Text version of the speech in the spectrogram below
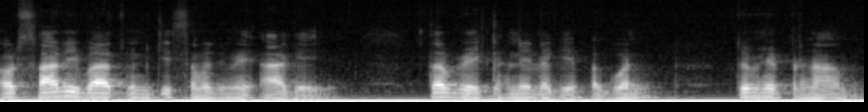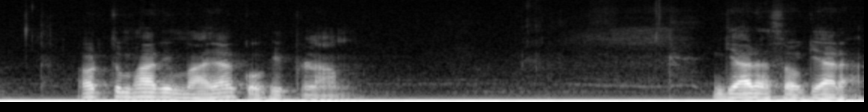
और सारी बात उनकी समझ में आ गई। तब वे कहने लगे, भगवान, तुम्हें प्रणाम और तुम्हारी माया को भी प्रणाम। ग्यारह सौ ग्यारह।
